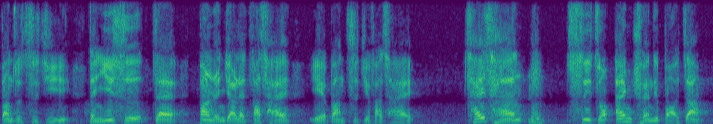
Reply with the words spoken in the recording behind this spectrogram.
帮助自己，等于是在。帮人家来发财，也帮自己发财。财产是一种安全的保障。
